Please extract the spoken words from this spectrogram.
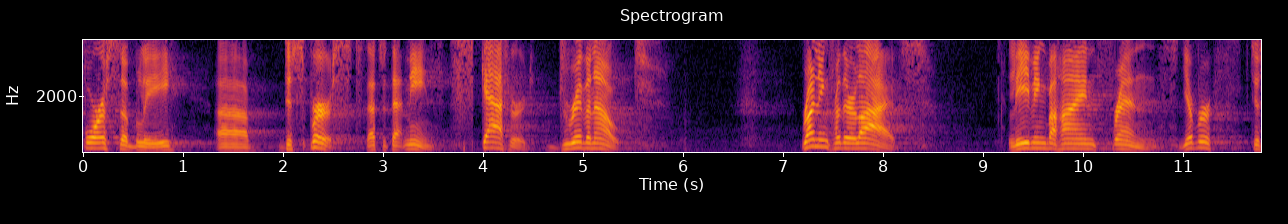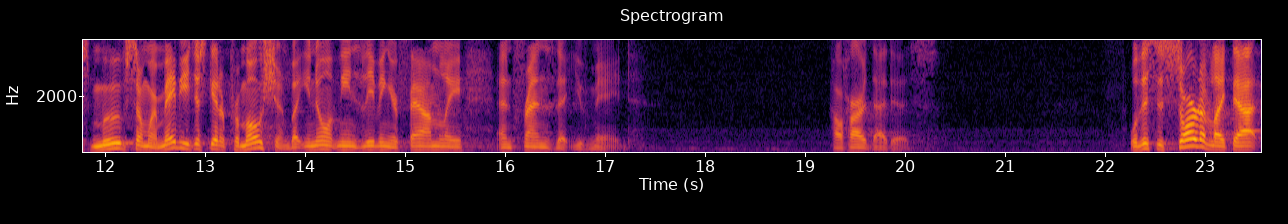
forcibly uh, dispersed. That's what that means. Scattered, driven out, running for their lives, leaving behind friends. You ever just move somewhere? Maybe you just get a promotion, but you know it means leaving your family and friends that you've made. How hard that is. Well, this is sort of like that,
